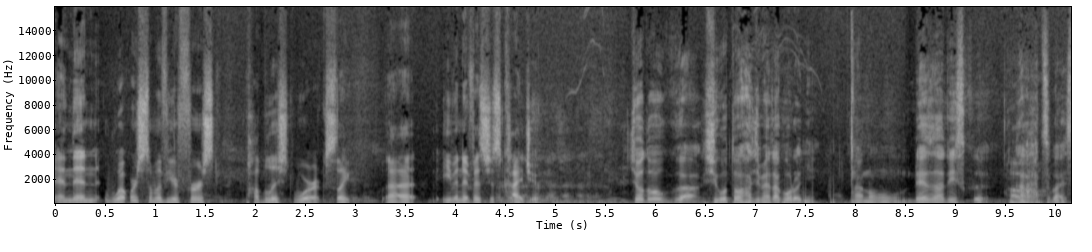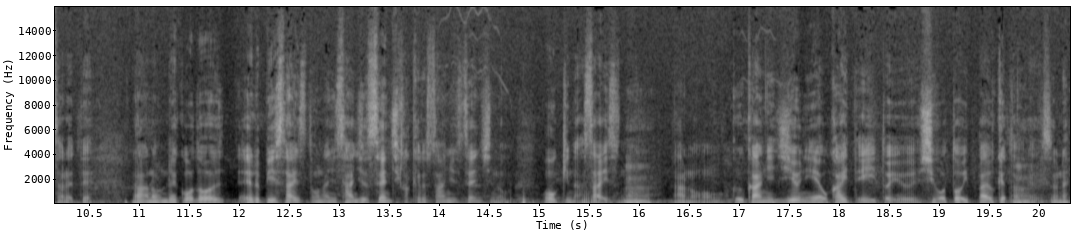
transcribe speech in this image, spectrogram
And then, what were some of your first published works, like uh, even if it's just kaiju? ちょうど僕が仕事を始めた頃にあのレーザーディスクが発売されて あのレコード LP サイズと同じ30センチ ×30 センチの大きなサイズの,、あの空間に自由に絵を描いていいという仕事をいっぱい受けたわけですよね、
